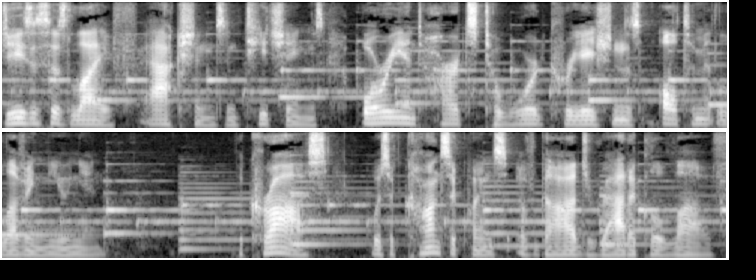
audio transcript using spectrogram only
Jesus' life, actions, and teachings orient hearts toward creation's ultimate loving union. The cross was a consequence of God's radical love,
